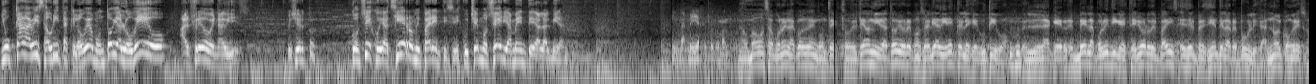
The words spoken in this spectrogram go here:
yo cada vez ahorita que lo veo a Montoya, lo veo Alfredo Benavides. ¿No es cierto? Consejo, ya cierro mi paréntesis. Escuchemos seriamente al almirante las medidas que está tomando. No, vamos a poner las cosas en contexto. El tema migratorio es responsabilidad directa del Ejecutivo. La que ve la política exterior del país es el presidente de la República, no el Congreso.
